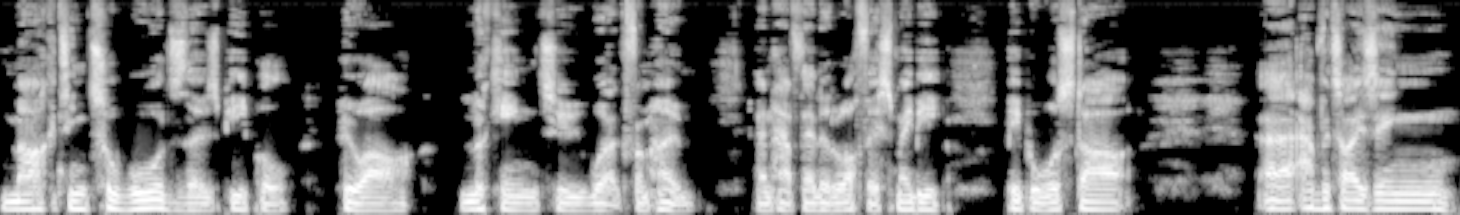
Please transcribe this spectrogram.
marketing towards those people who are looking to work from home and have their little office. Maybe people will start uh, advertising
